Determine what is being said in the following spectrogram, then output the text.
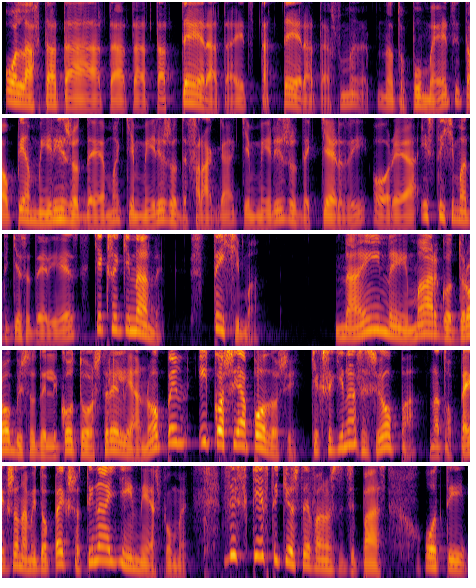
όλα αυτά τα, τα, τα, τα τέρατα, έτσι, τα τέρατα, ας πούμε, να το πούμε έτσι, τα οποία μυρίζονται αίμα και μυρίζονται φράγκα και μυρίζονται κέρδη, ωραία, ή στοιχηματικές εταιρείες και ξεκινάνε. Στίχημα. Να είναι η Μάργκο Ντρόμπι στο τελικό του Australian Open 20 απόδοση. Και ξεκινάς εσύ, όπα, να το παίξω, να μην το παίξω, τι να γίνει, ας πούμε. Δεν σκέφτηκε ο Στέφανος Τσιτσιπάς ότι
